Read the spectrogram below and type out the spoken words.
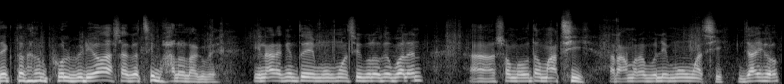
দেখতে থাকুন ফুল ভিডিও, আশা করছি ভালো লাগবে। ইনারা কিন্তু এই মৌমাছিগুলোকে বলেন সম্ভবত মাছি, আর আমরা বলি মৌমাছি। যাই হোক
